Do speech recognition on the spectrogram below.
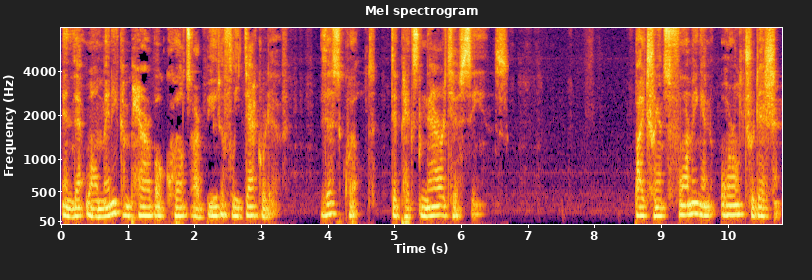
in that while many comparable quilts are beautifully decorative, this quilt depicts narrative scenes. By transforming an oral tradition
